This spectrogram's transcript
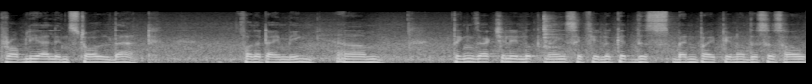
probably I'll install that for the time being. Um, things actually look nice if you look at this bend pipe you know this is how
